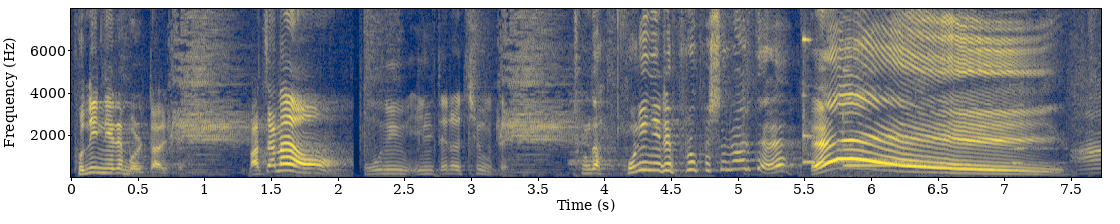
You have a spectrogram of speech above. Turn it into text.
본인 일에 몰두할 때 맞잖아요. 본인 일 때려치울 때. 정답 본인 일에 프로페셔널 할 때 에이 아.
